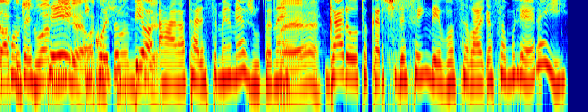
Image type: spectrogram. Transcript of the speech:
Não, acontecer em coisas piores. Ah, Natália, você também não me ajuda, né? É. Garoto, eu quero te defender. Você larga essa mulher aí.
